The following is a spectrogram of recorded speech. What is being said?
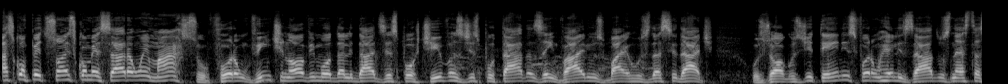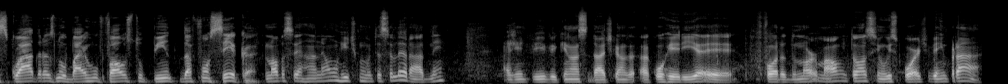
As competições começaram em março. Foram 29 modalidades esportivas disputadas em vários bairros da cidade. Os jogos de tênis foram realizados nestas quadras no bairro Fausto Pinto da Fonseca. Nova Serrana é um ritmo muito acelerado, né? A gente vive aqui numa cidade que a correria é fora do normal, então assim, o esporte vem para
